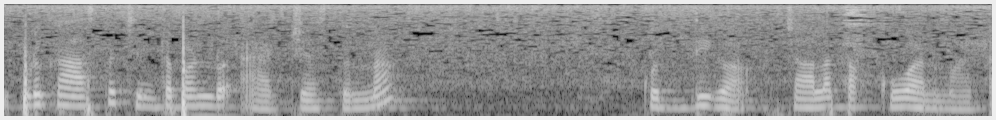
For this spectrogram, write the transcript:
ఇప్పుడు కాస్త చింతపండు యాడ్ చేస్తున్నా. కొద్దిగా చాలా తక్కువ అనమాట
